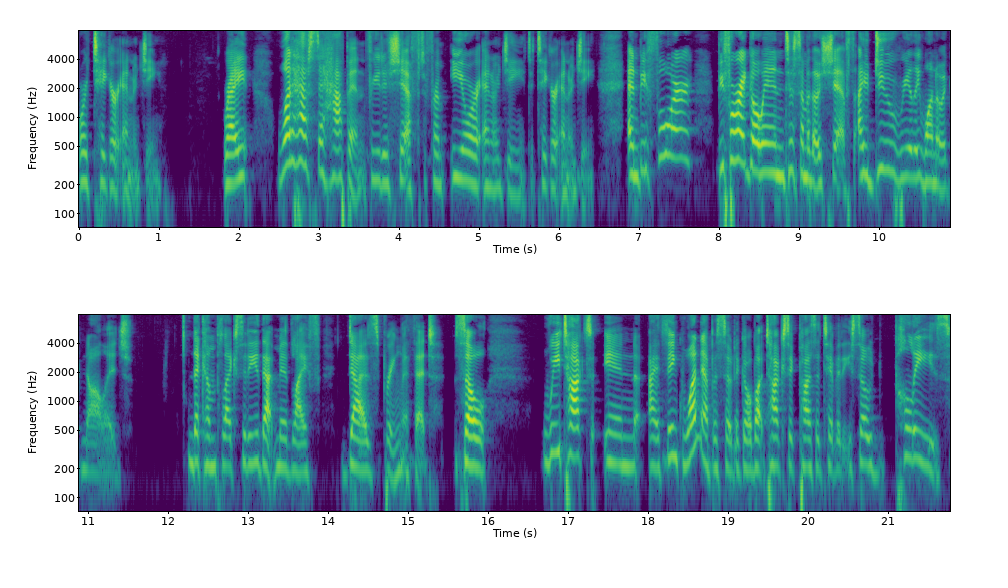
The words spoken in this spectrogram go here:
or Tigger energy, right? What has to happen for you to shift from Eeyore energy to Tigger energy? And before before I go into some of those shifts, I do really want to acknowledge the complexity that midlife does bring with it. So, we talked in, I think, one episode ago about toxic positivity. So, please,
